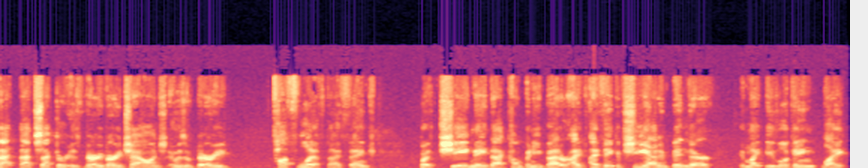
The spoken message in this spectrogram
that that sector is very very challenged. It was a very tough lift, I think but she made that company better. I, I think if she hadn't been there, it might be looking like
